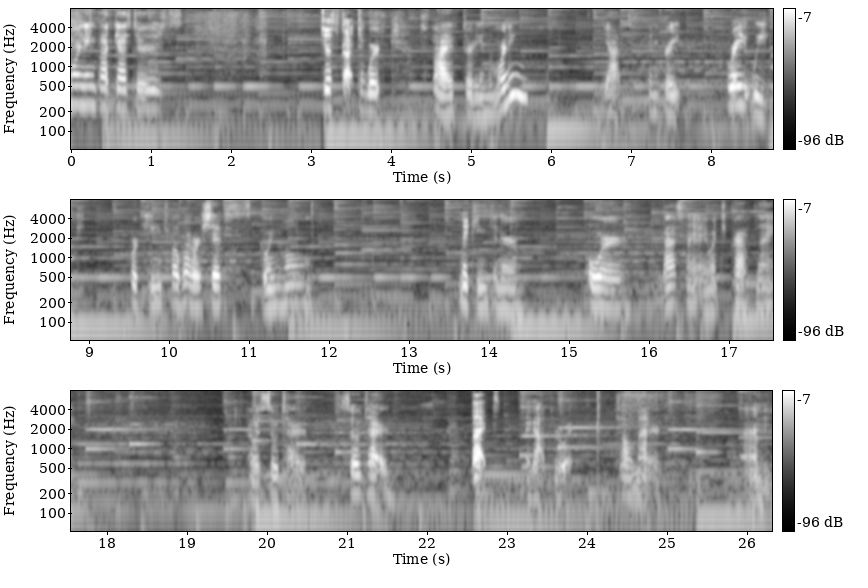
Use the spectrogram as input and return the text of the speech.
morning, podcasters. Just got to work. It's 5:30 in the morning. Yeah, it's been a great, great week. Working 12-hour shifts, going home, making dinner, or last night I went to craft night. I was so tired, so tired, but I got through it. It's all that mattered. Um,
